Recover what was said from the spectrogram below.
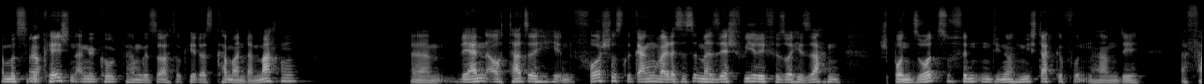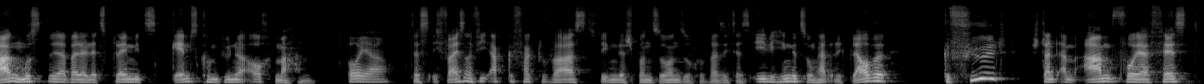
haben uns die Ja. Location angeguckt, haben gesagt, okay, das kann man da machen. Ähm, wären auch tatsächlich in Vorschuss gegangen, weil das ist immer sehr schwierig für solche Sachen, Sponsor zu finden, die noch nie stattgefunden haben. Die Erfahrung mussten wir ja bei der Let's Play Meets Gamescom Bühne auch machen oh ja. das, ich weiß noch, wie abgefuckt du warst wegen der Sponsorensuche, weil sich das ewig hingezogen hat. Und ich glaube, gefühlt stand am Abend vorher fest,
